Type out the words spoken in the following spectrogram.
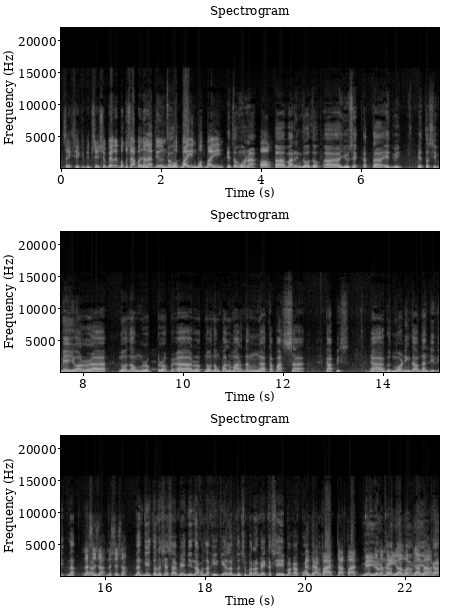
sa executive session. Pero pag-usapan na natin yung Ito- vote buying, vote buying. Ito muna, Oh. ah, paring Dodo, ah, Yusek at ah, Edwin. Ito si Mayor ah, Nonong Rob, Rob- Ro- Nonong Palomar ng ah, Tapas sa Capiz. Ah, good morning daw. Nandidi, na, Nasa sa- siya, nasa siya. nandito na siya. Sabi niya, hindi na ako nakikialam doon sa barangay kasi baka kung Ay, ano pa- dapat, dapat. Mayor ka, mayor, tama, wag ka. mayor ba? ka.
